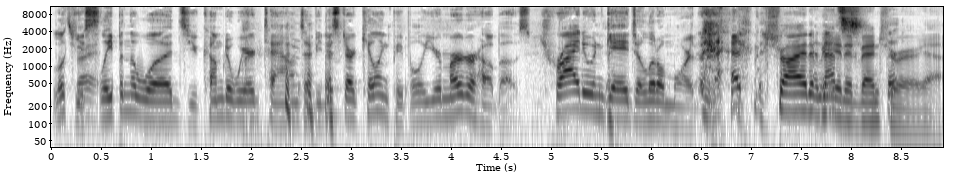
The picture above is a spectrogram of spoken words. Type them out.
look, you right. sleep in the woods, you come to weird towns. if you just start killing people, you're murder hobos. Try to engage a little more than that. Try to And be an that's- adventurer. yeah.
